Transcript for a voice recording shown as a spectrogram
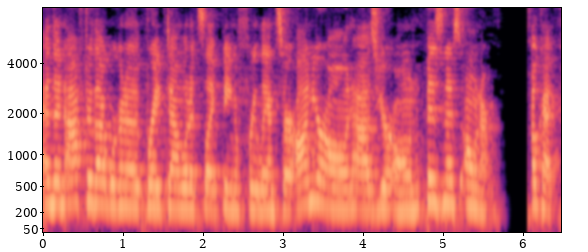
And then after that, we're going to break down what it's like being a freelancer on your own as your own business owner. Okay,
